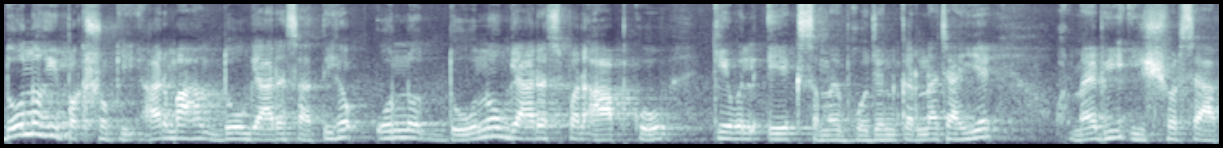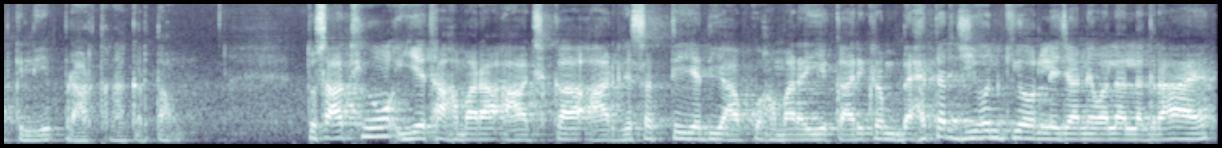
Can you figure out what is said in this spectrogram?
दोनों ही पक्षों की, हर माह दो ग्यारस आती है, उन दोनों ग्यारस पर आपको केवल एक समय भोजन करना चाहिए और मैं भी ईश्वर से आपके लिए प्रार्थना करता हूँ। तो साथियों, ये था हमारा आज का आर्य सत्य यदि आपको हमारा ये कार्यक्रम बेहतर जीवन की ओर ले जाने वाला लग रहा है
